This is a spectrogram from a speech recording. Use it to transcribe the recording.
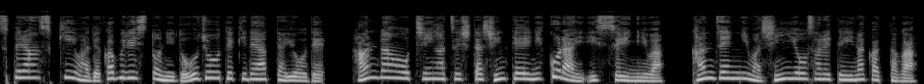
スペランスキーはデカブリストに同情的であったようで、反乱を鎮圧した新帝ニコライ一世には完全には信用されていなかったが、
